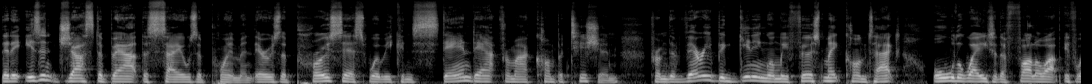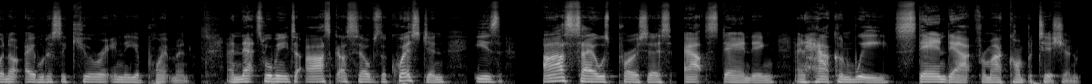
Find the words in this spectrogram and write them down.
that it isn't just about the sales appointment. There is a process where we can stand out from our competition from the very beginning when we first make contact all the way to the follow up if we're not able to secure it in the appointment. And that's where we need to ask ourselves the question is our sales process outstanding and how can we stand out from our competition?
